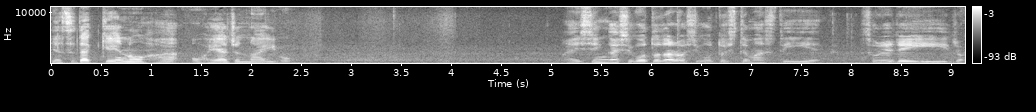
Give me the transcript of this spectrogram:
安田圭のはお部屋じゃないよ。配信が仕事だろ仕事してますって言え。それでいい？じゃん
